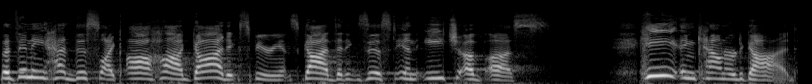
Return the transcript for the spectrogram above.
But then he had this like aha God experience, God that exists in each of us. He encountered God.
